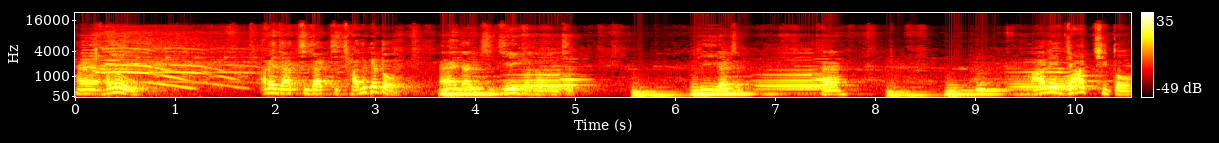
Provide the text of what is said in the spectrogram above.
হ্যাঁ হ্যালো আরে যাচ্ছি যাচ্ছি। ছাদকে তো? হ্যাঁ যাচ্ছি। যেই কথা বলছি। ঠিক আছে। হ্যাঁ। আরে যাচ্ছি তো।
